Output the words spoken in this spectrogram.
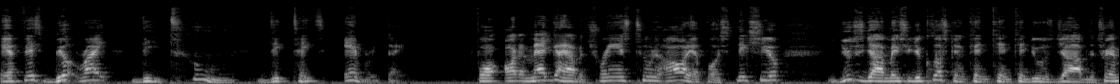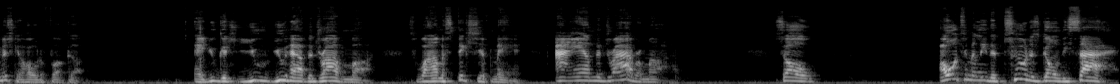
If it's built right, the tune dictates everything. For automatic, you gotta have a trans tune and all that. For a stick shift, you just gotta make sure your clutch can can can, can do its job and the transmission can hold the fuck up. And you get you you have the driver mod. That's why I'm a stick shift man. I am the driver mod. So ultimately the tune is gonna decide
